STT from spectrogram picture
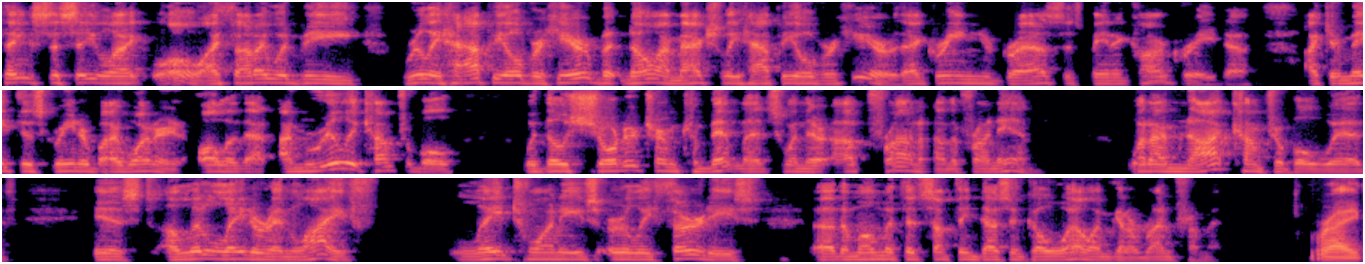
things to see like, whoa, I thought I would be really happy over here, but no, I'm actually happy over here. That green your grass is painted concrete. Uh, I can make this greener by watering all of that. I'm really comfortable with those shorter term commitments when they're up front on the front end. What I'm not comfortable with is a little later in life, late 20s, early 30s, uh, the moment that something doesn't go well, I'm going to run from it. Right.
